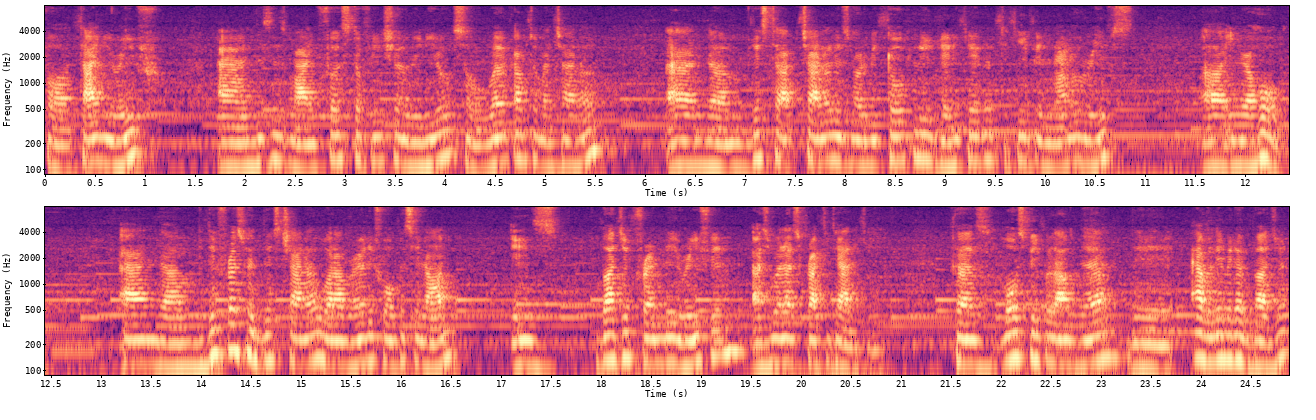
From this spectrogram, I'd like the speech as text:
Tiny Reef and this is my first official video so welcome to my channel. And um, this channel is going to be totally dedicated to keeping nano reefs uh, in your home. And um, the difference with this channel what I'm really focusing on is budget friendly reefing as well as practicality. Because most people out there they have a limited budget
